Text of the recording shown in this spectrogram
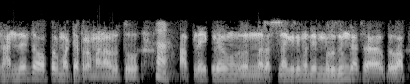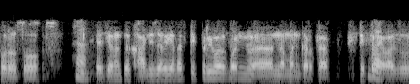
झांजांचा वापर मोठ्या प्रमाणावर होतो. आपल्या इकडे रत्नागिरीमध्ये मृदुंगाचा वापर होतो. त्याच्यानंतर खाली जर गेला टिपरीवर पण नमन करतात. टिपऱ्या बर.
